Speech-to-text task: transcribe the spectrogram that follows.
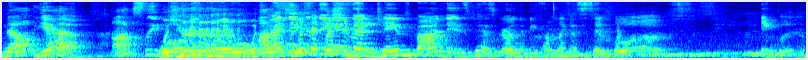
No, yeah, honestly, What you- well, wait, wait, I what's- I think what's the that thing question is that? James Bond is, has grown to become like a symbol of England.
